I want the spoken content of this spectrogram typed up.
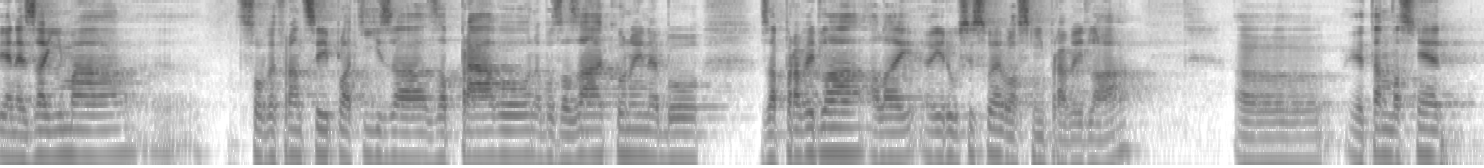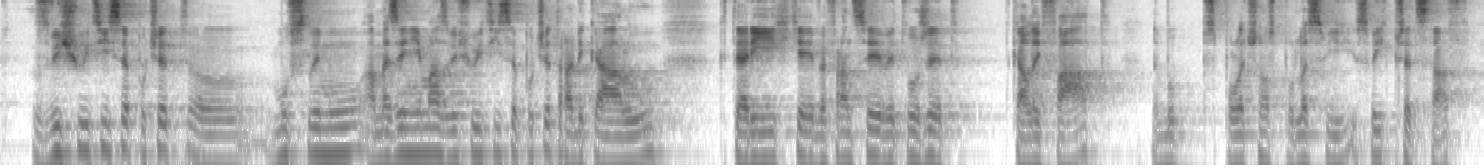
je nezajímá, co ve Francii platí za, za právo nebo za zákony nebo za pravidla, ale jedou si své vlastní pravidla. Eh, je tam vlastně zvyšující se počet muslimů a mezi nimi zvyšující se počet radikálů, který chtějí ve Francii vytvořit kalifát nebo společnost podle svých, svých představ,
